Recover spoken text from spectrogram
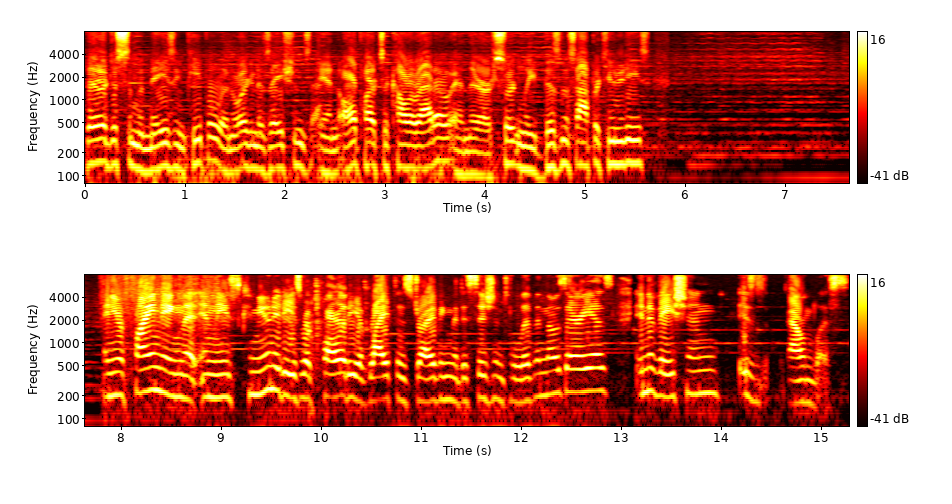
There are just some amazing people and organizations in all parts of Colorado, and there are certainly business opportunities. And you're finding that in these communities where quality of life is driving the decision to live in those areas, innovation is boundless.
